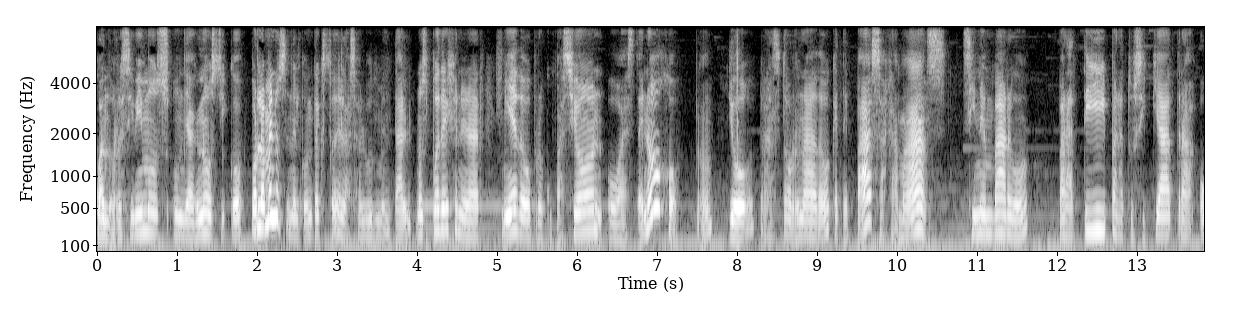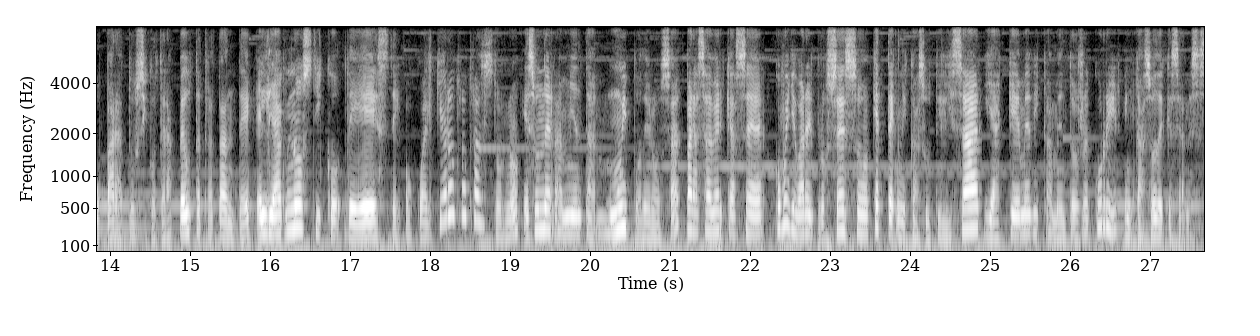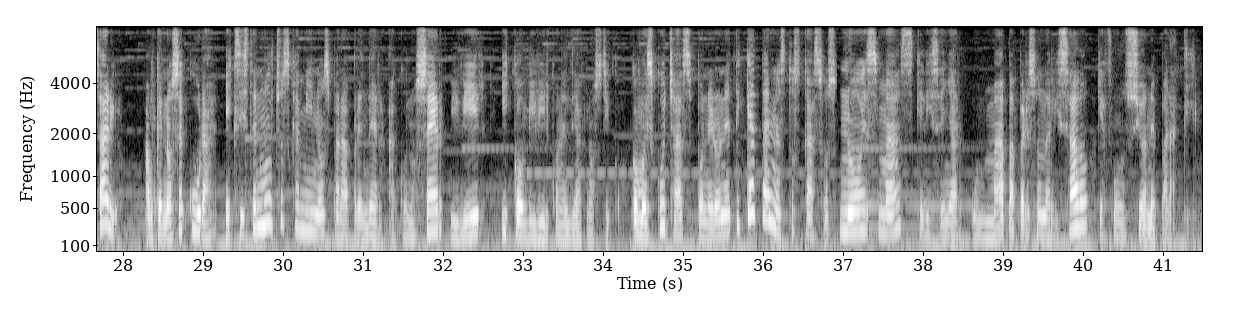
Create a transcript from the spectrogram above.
cuando recibimos un diagnóstico, por lo menos en el contexto de la salud mental, nos puede generar miedo, preocupación o hasta enojo, ¿no? Yo, trastornado, ¿qué te pasa? Jamás. Sin embargo, para ti, para tu psiquiatra o para tu psicoterapeuta tratante, el diagnóstico de este o cualquier otro trastorno es una herramienta muy poderosa para saber qué hacer, cómo llevar el proceso, qué técnicas utilizar y a qué medicamentos recurrir en caso de que sea necesario. Aunque no se cura, existen muchos caminos para aprender a conocer, vivir y convivir con el diagnóstico. Como escuchas, poner una etiqueta en estos casos no es más que diseñar un mapa personalizado que funcione para ti.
